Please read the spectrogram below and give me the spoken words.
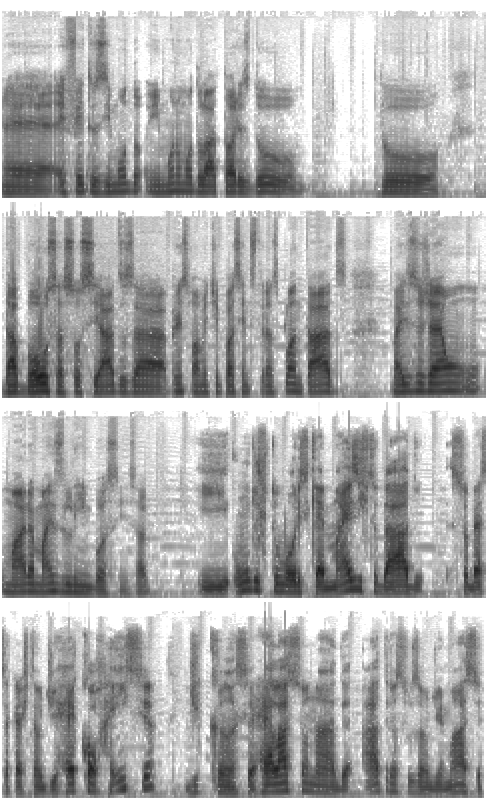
é, efeitos imunomodulatórios do, do, da bolsa associados a principalmente em pacientes transplantados, mas isso já é um, uma área mais limbo, assim, sabe? E um dos tumores que é mais estudado sobre essa questão de recorrência de câncer relacionada à transfusão de hemácia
